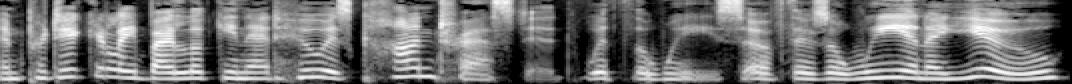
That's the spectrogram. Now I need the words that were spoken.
and particularly by looking at who is contrasted with the we. So if there's a we and a you,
